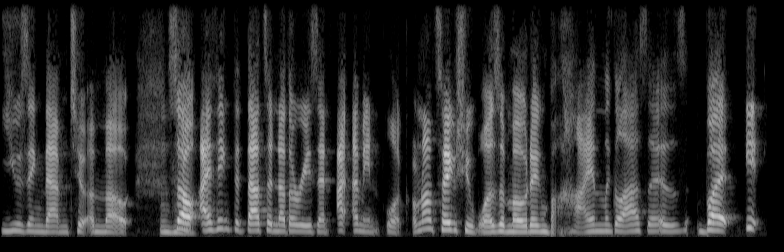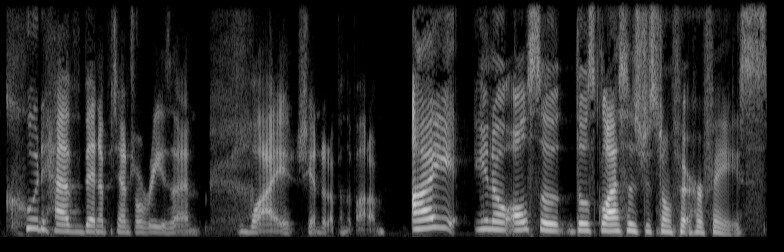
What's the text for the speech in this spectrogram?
using them to emote. Mhm. So I think that that's another reason. I, I mean, look, I'm not saying she was emoting behind the glasses, but it could have been a potential reason why she ended up in the bottom. I, you know, also those glasses just don't fit her face.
